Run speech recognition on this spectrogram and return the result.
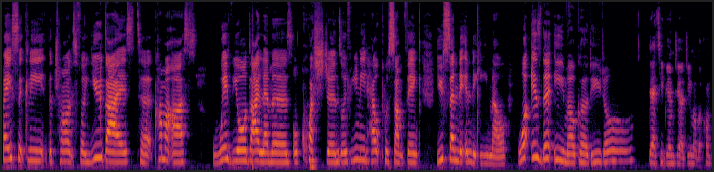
basically the chance for you guys to come at us with your dilemmas or questions, or if you need help with something, you send it in the email. What is the email, Khadija? They're tbmg at gmail.com.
